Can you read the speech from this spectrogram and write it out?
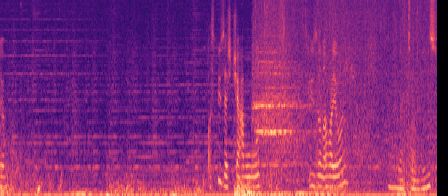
Jó. Az tüzes csámú volt. Tűz van a hajón. Lent van víz.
